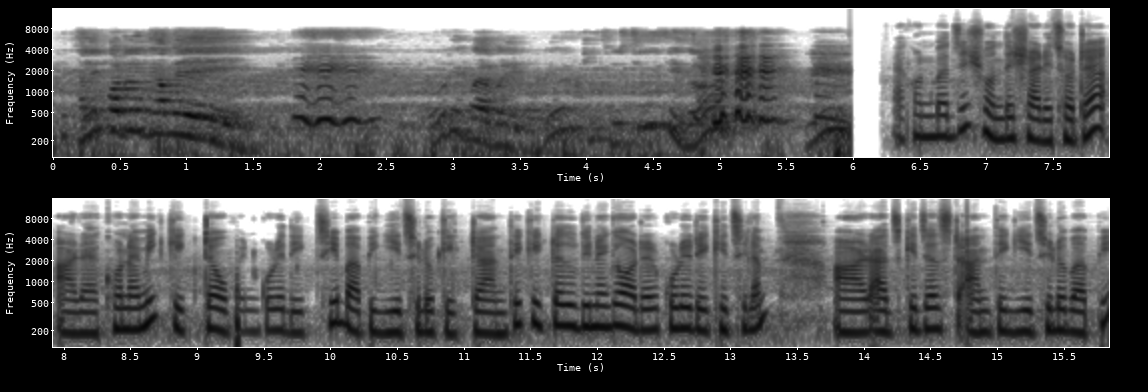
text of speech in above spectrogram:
তুই খালি পটল খাবে। ওরে বাবা রে বাবা রে, কি সুস্থ দিছিস এখন বাজে সন্ধ্যে সাড়ে ছটা, আর এখন আমি কেকটা ওপেন করে দেখছি। বাপি গিয়েছিল কেকটা আনতে। কেকটা দুদিন আগে অর্ডার করে রেখেছিলাম। আর আজকে জাস্ট আনতে গিয়েছিল বাপি।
